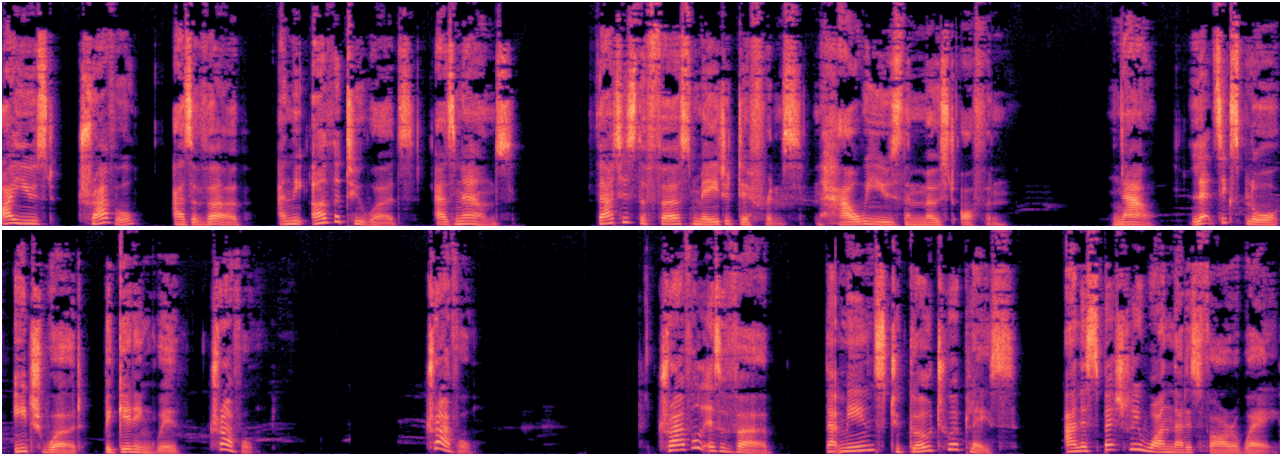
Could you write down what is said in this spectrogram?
I used travel as a verb and the other two words as nouns. That is the first major difference in how we use them most often. Now, Let's explore each word beginning with travel. Travel. Travel is a verb that means to go to a place, and especially one that is far away.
